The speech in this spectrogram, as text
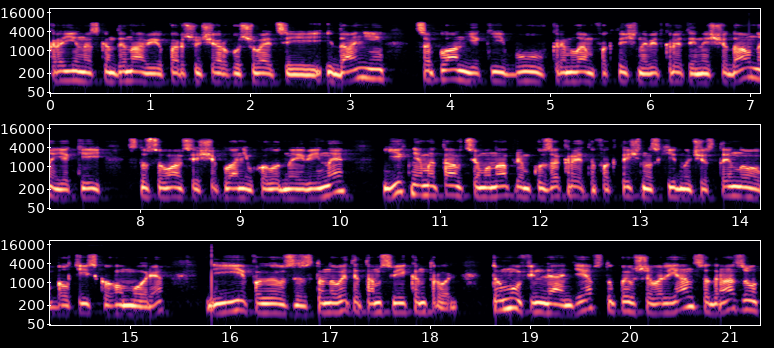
країни Скандинавії, в першу чергу Швеції і Данії. Це план, який був Кремлем фактично відкритий нещодавно, який стосувався ще планів холодної війни. Їхня мета в цьому напрямку закрити фактично східну частину Балтійського моря і встановити там свій контроль. Тому Фінляндія, вступивши в альянс, одразу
